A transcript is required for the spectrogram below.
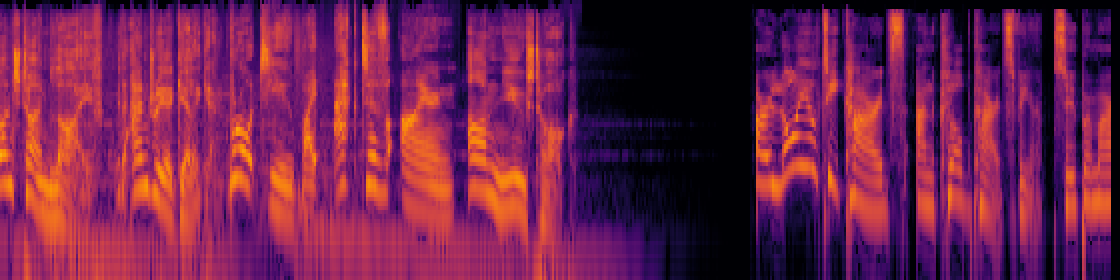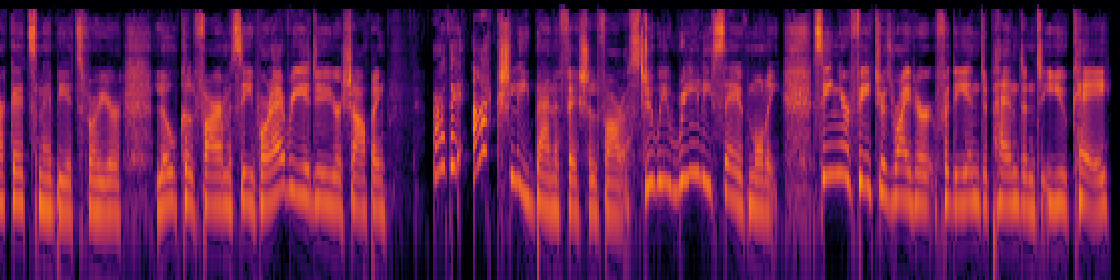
Lunchtime Live with Andrea Gilligan Brought to you by Active Iron. on Newstalk. Are loyalty cards and club cards for your supermarkets, maybe it's for your local pharmacy, wherever you do your shopping, are they actually beneficial for us? Do we really save money? Senior features writer for the Independent UK,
